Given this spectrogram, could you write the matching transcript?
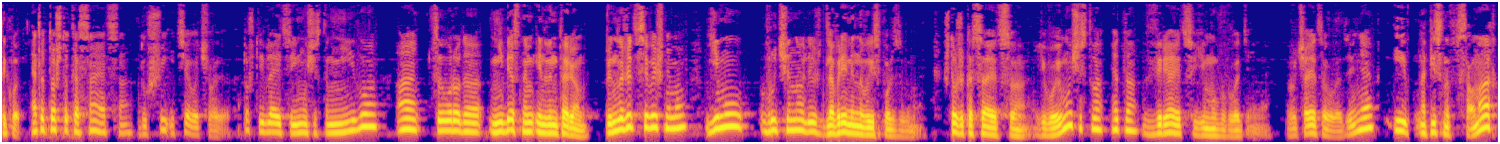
Так вот, это то, что касается души и тела человека. То, что является имуществом не его, а своего рода небесным инвентарем. Принадлежит Всевышнему, ему вручено лишь для временного использования. Что же касается его имущества, это вверяется ему во владение. Вручается владение, и написано в псалмах,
